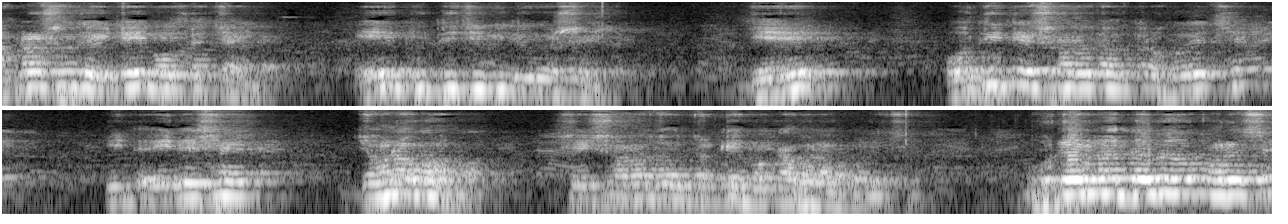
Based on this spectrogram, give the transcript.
আমরা শুধু এটাই বলতে চাই, এই বুদ্ধিজীবী দিবসে যে অতীতে ষড়যন্ত্র হয়েছে, কিন্তু এদেশের জনগণ সেই ষড়যন্ত্রকে মোকাবেলা করেছে। ভোটের মাধ্যমেও করেছে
